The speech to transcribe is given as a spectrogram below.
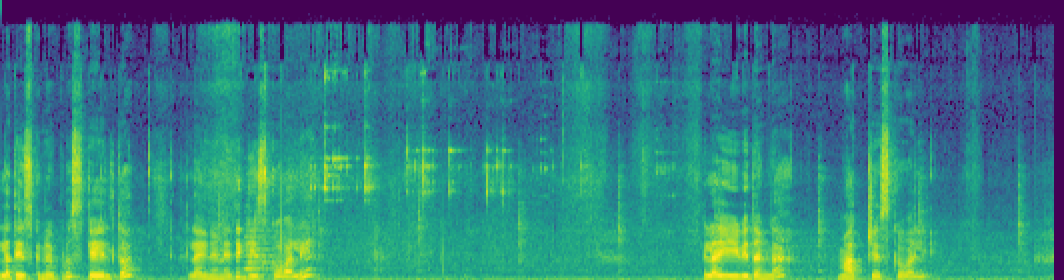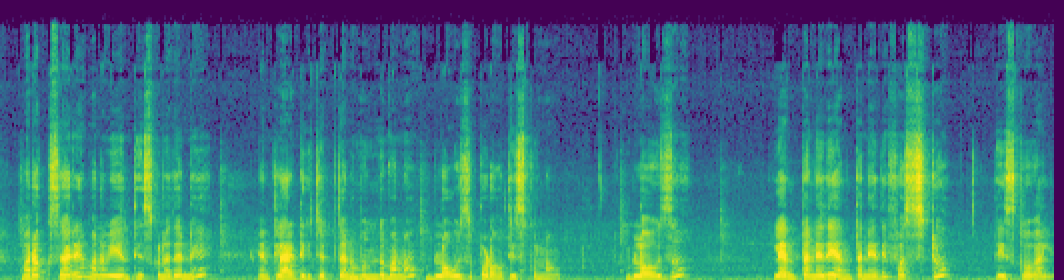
ఇలా తీసుకునేప్పుడు స్కేల్తో లైన్ అనేది గీసుకోవాలి. ఇలా ఈ విధంగా మార్క్ చేసుకోవాలి. మరొకసారి మనం ఏం తీసుకున్నదండి? నేను క్లారిటీగా చెప్తాను. ముందు మనం బ్లౌజ్ పొడవు తీసుకున్నాము. బ్లౌజు లెంత్ అనేది ఎంత అనేది ఫస్ట్ తీసుకోవాలి.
